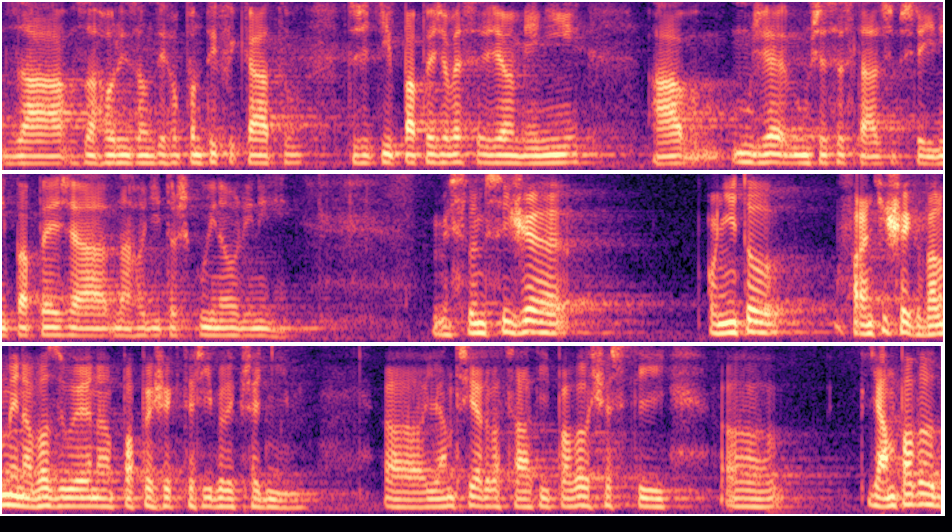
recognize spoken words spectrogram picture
za, za horizont jeho pontifikátu, protože ti papežové se že mění a může, může se stát, že přijde jiný papež a nahodí trošku jinou linii. Myslím si, že oni to, František velmi navazuje na papeže, kteří byli před ním. Jan 23., Pavel VI., Jan Pavel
